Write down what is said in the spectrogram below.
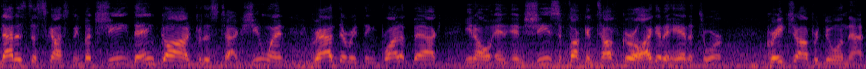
That is disgusting. But she, thank God for this tech. She went, grabbed everything, brought it back, you know, and, and she's a fucking tough girl. I got to hand it to her. Great job for doing that.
